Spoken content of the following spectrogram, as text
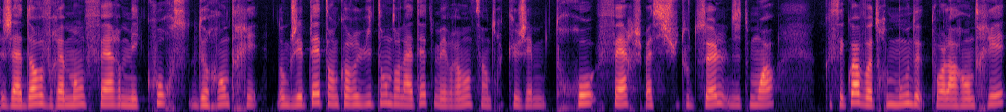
j'adore vraiment faire mes courses de rentrée. Donc j'ai peut-être encore 8 ans dans la tête, mais vraiment c'est un truc que j'aime trop faire. Je sais pas si je suis toute seule, dites-moi. C'est quoi votre mood pour la rentrée?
